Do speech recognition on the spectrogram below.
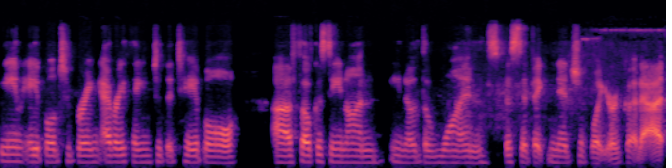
being able to bring everything to the table uh, focusing on you know the one specific niche of what you're good at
